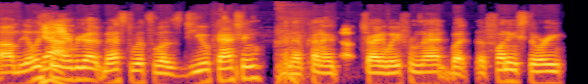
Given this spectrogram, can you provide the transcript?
um, the only Yeah. thing I ever got messed with was geocaching, and I've kind of tried away from that. But a funny story.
